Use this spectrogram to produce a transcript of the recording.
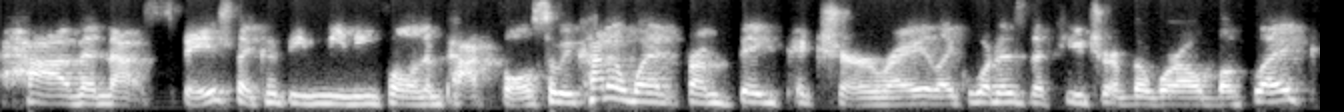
have in that space that could be meaningful and impactful. So we kind of went from big picture, right? Like, what does the future of the world look like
